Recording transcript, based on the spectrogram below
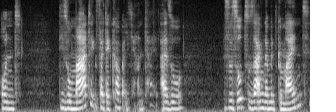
Und die Somatik ist halt der körperliche Anteil. Also es ist sozusagen damit gemeint,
